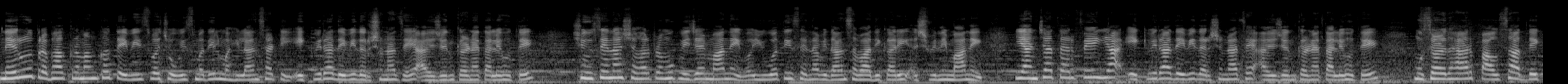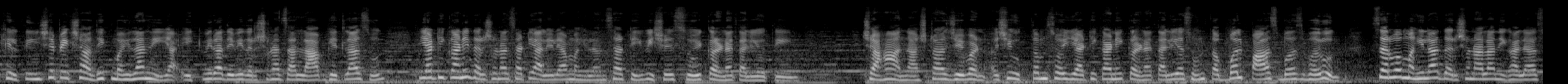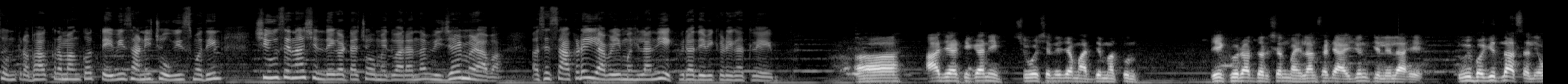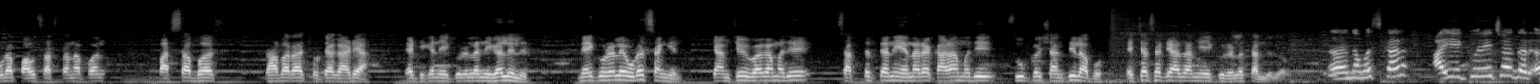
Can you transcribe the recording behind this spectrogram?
नेरूळ प्रभाग क्रमांक तेवीस व चोवीस मधील महिलांसाठी एकविरा देवी दर्शनाचे आयोजन करण्यात आले होते. शिवसेना शहर प्रमुख विजय माने व युवती सेना विधानसभा अधिकारी अश्विनी माने यांच्यातर्फे या एकविरा देवी दर्शनाचे आयोजन करण्यात आले होते. मुसळधार पावसात देखील तीनशेपेक्षा अधिक महिलांनी या एकविरा देवी दर्शनाचा लाभ घेतला असून या ठिकाणी दर्शनासाठी आलेल्या महिलांसाठी विशेष सोय करण्यात आली होती. चहा नाश्ता जेवण अशी उत्तम सोय या ठिकाणी करण्यात आली असून तब्बल पाच बस भरून सर्व महिला दर्शनाला निघाल्या असून प्रभाग क्रमांक तेवीस आणि चोवीस मधील शिवसेना शिंदे गटाच्या उमेदवारांना विजय मिळावा असे साकडे यावेळी महिलांनी एकविरा देवीकडे घातले. आज या ठिकाणी शिवसेनेच्या माध्यमातून एकविरा दर्शन महिलांसाठी आयोजन केलेलं आहे. तुम्ही बघितलं असेल एवढा पाऊस असताना पण पाच सहा बस दहा बारा छोट्या गाड्या या ठिकाणी एकविराला निघालेल्या आहेत. मी एकविराला एवढंच सांगेन की आमच्या विभागामध्ये सातत्याने येणाऱ्या काळामध्ये सुख शांती लाभो. याच्यासाठी आज आम्ही एकविरेला चाललेलो आहोत. नमस्कार. आई एकविरेच्या दर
